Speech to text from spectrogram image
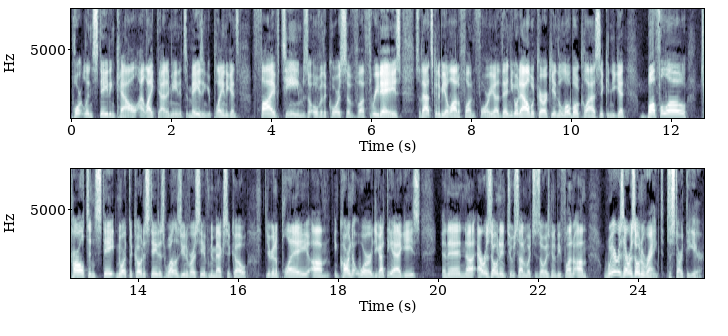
Portland State, and Cal. I like that. I mean, it's amazing. You're playing against five teams over the course of uh, three days, so that's going to be a lot of fun for you. Then you go to Albuquerque in the Lobo Classic, and you get Buffalo. Tarleton State, North Dakota State, as well as University of New Mexico. You're going to play um, Incarnate Word. You got the Aggies, and then uh, Arizona and Tucson, which is always going to be fun. Um, where is Arizona ranked to start the year?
